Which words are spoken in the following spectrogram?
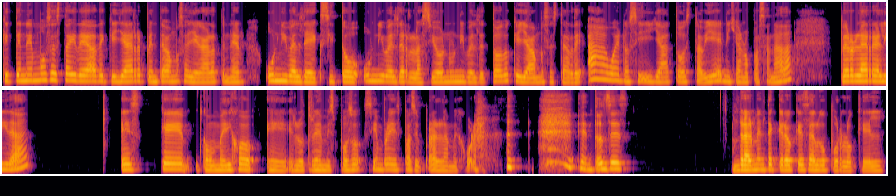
que tenemos esta idea de que ya de repente vamos a llegar a tener un nivel de éxito, un nivel de relación, un nivel de todo, que ya vamos a estar de, ah, bueno, sí, ya todo está bien y ya no pasa nada, pero la realidad es que, como me dijo eh, el otro día mi esposo, siempre hay espacio para la mejora. Entonces, realmente creo que es algo por lo que él,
